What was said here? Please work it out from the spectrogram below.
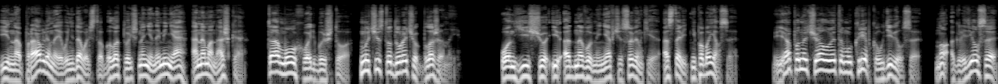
И направлено его недовольство было точно не на меня, а на монашка. Тому хоть бы что. Ну, чисто дурачок блаженный. Он еще и одного меня в часовенке оставить не побоялся. Я поначалу этому крепко удивился, но огляделся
